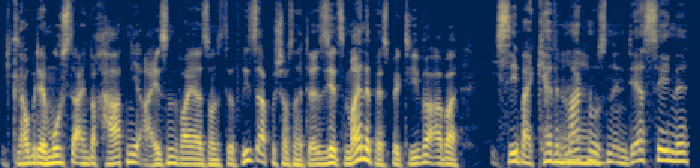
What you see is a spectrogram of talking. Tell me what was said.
Ich glaube, der musste einfach hart in die Eisen, weil er sonst der Fries abgeschossen hätte. Das ist jetzt meine Perspektive, aber ich sehe bei Kevin Magnussen in der Szene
